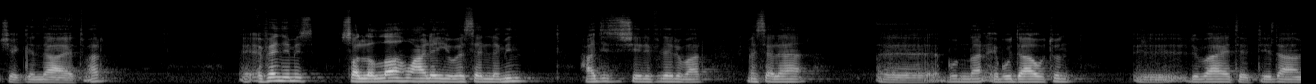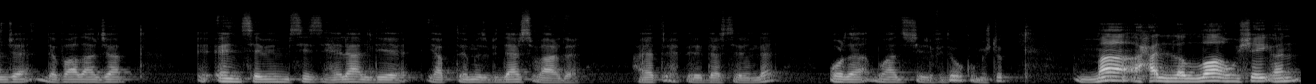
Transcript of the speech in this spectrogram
şeklinde ayet var. Ee, Efendimiz sallallahu aleyhi ve sellemin hadis-i şerifleri var. Mesela e, bundan Ebu Davud'un rivayet ettiği daha önce defalarca e, en sevimsiz helal diye yaptığımız bir ders vardı. Hayat rehberi derslerinde. Orada bu hadis-i şerifi de okumuştuk. Ma ahallallahu şey'en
